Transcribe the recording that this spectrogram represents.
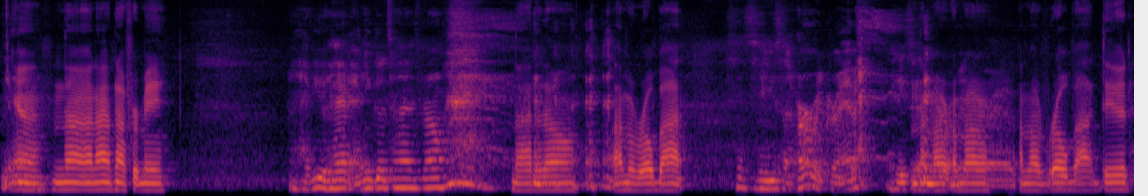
Yeah. No, not not for me. Have you had any good times, bro? Not at all. I'm a robot. He's a hermit crab. He's I'm a, I'm a, I'm a robot, dude.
